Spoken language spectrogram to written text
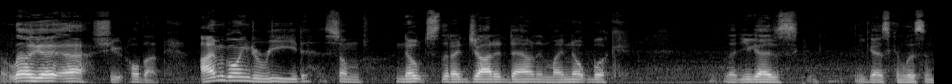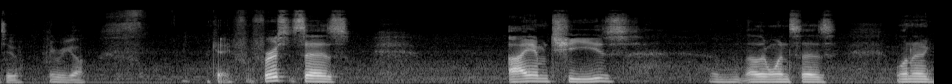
Uh, shoot, hold on. I'm going to read some notes that I jotted down in my notebook that you guys you guys can listen to. Here we go. Okay, first it says, I am cheese. Another one says, want to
